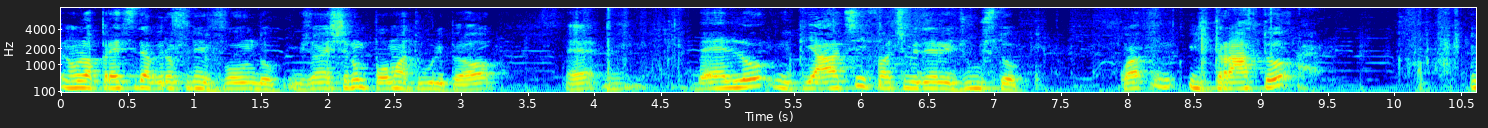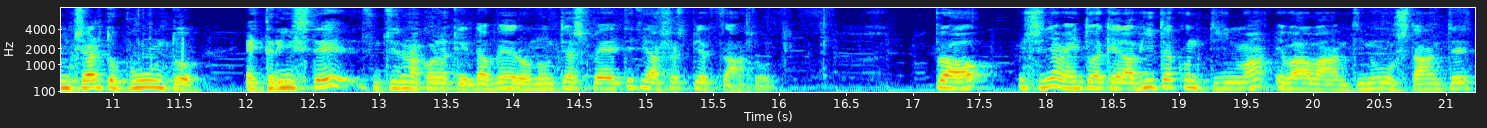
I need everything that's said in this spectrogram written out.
non lo apprezzi davvero fino in fondo, bisogna essere un po' maturi, però è bello, mi piace, faccio vedere giusto qua- il tratto, un certo punto è triste, succede una cosa che davvero non ti aspetti, ti lascia spiazzato. Però l'insegnamento è che la vita continua e va avanti, nonostante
